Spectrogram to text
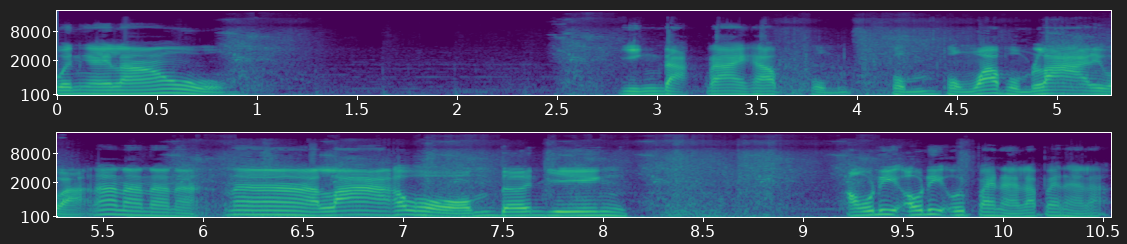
เป็นไงเล่า ยิงดักได้ครับ ผมผมผมว่าผมล่าดีกว่าน่าน่าน่าน่าล่าครับผมเดินยิง เอาดิเอาดิโอ๊ยไปไหนละไปไหนละ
